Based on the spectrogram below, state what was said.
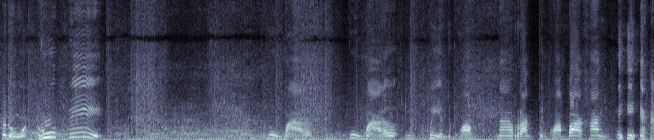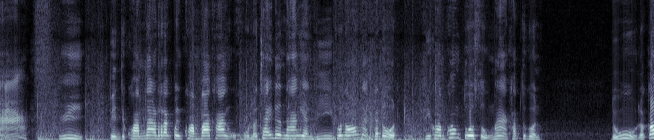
กระโดดทุบนี่พุ่งมาแล้วพุ่งมาแล้วเปลี่ยนจากความน่ารักเป็นความบ้าคลั่งนี่ฮะเฮ้ยเปลี่ยนจากความน่ารักเป็นความบ้าคลั่งโอ้โหแล้วใช้เดินทางอย่างดีเพราะน้องเนี่ยกระโดดมีความคล่องตัวสูงมากครับทุกคน ดูแล้วก็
